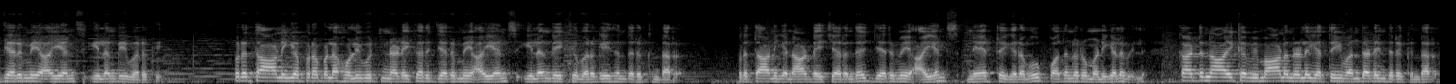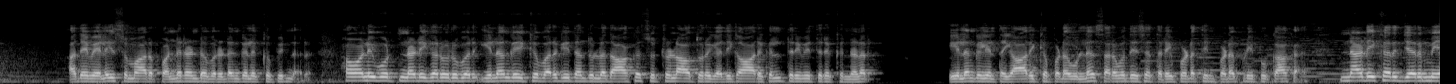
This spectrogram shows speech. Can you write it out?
ஜெர்மி அயன்ஸ் இலங்கை வருகை பிரித்தானிய பிரபல ஹாலிவுட் நடிகர் ஜெர்மி அயன்ஸ் இலங்கைக்கு வருகை தந்திருக்கின்றார். பிரித்தானிய நாட்டைச் சேர்ந்த ஜெர்மி அயன்ஸ் நேற்று இரவு பதினொரு மணியளவில் கட்டுநாயக்க விமான நிலையத்தை வந்தடைந்திருக்கின்றார். அதேவேளை சுமார் பன்னிரண்டு வருடங்களுக்கு பின்னர் ஹாலிவுட் நடிகர் ஒருவர் இலங்கைக்கு வருகை தந்துள்ளதாக சுற்றுலாத்துறை அதிகாரிகள் தெரிவித்திருக்கின்றனர். இலங்கையில் தயாரிக்கப்பட உள்ள சர்வதேச திரைப்படத்தின் படப்பிடிப்புக்காக நடிகர் ஜெர்மி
